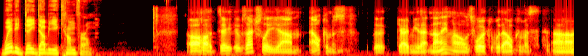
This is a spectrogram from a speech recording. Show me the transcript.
Where did DW come from? Oh, it was actually um, Alchemist that gave me that name. I was working with Alchemist, uh,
